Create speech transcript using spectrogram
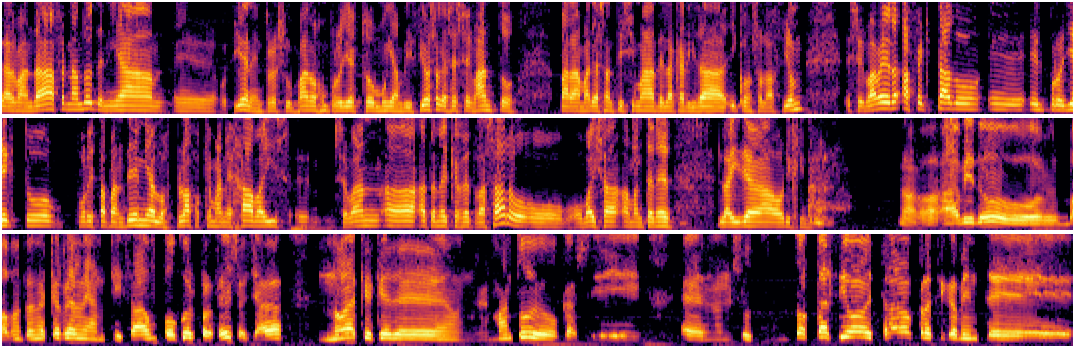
La hermandad, Fernando, tenía eh, o tiene entre sus manos un proyecto muy ambicioso, que es ese manto para María Santísima de la Caridad y Consolación. ¿Se va a ver afectado eh, el proyecto por esta pandemia? ¿Los plazos que manejabais eh, se van a, tener que retrasar o, vais a mantener la idea original? No, ha habido, vamos a tener que ralentizar un poco el proceso. Ya no es que quede el manto casi en sus dos tercios está prácticamente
